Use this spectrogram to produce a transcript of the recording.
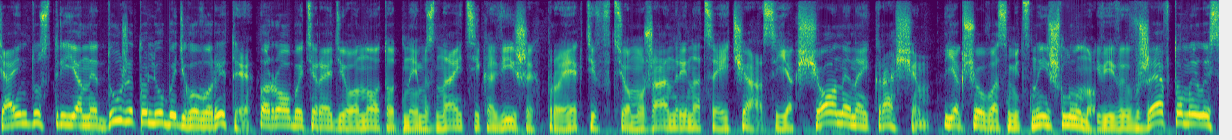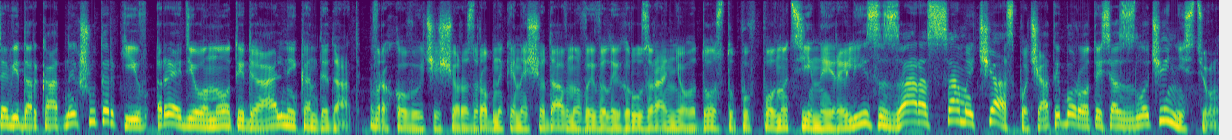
вся індустрія не дуже то любить говорити, робить Note одним з найцікавіших проєктів в цьому жанрі на цей час, якщо не найкращим. Якщо у вас міцний шлунок і ви вже втомилися від аркадних шутерків, Note – ідеальний кандидат, враховуючи, що розробники нещодавно вивели гру з раннього доступу в повноцінний реліз. Зараз саме час почати боротися з злочинністю.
